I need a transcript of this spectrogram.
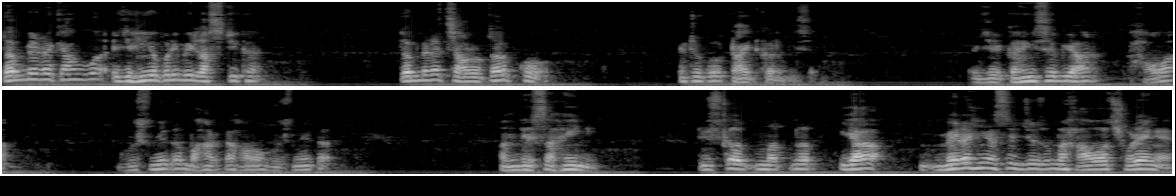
तब मेरा क्या हुआ यहीं पर भी इलास्टिक है तब मेरा चारों तरफ़ को इटू को टाइट कर दी से ये कहीं से भी यार हवा घुसने का बाहर का हवा घुसने का अंदेशा है ही नहीं तो इसका मतलब या मेरा यहाँ से जो मैं हवा छोड़ेंगे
